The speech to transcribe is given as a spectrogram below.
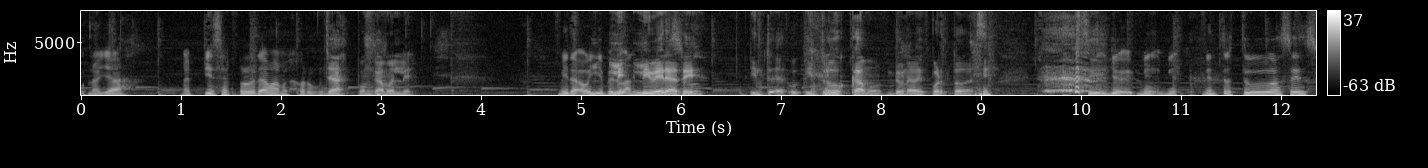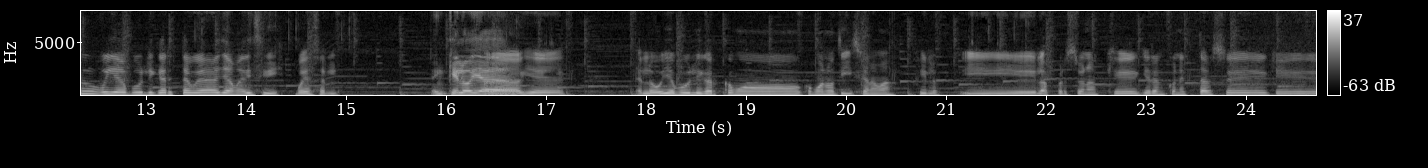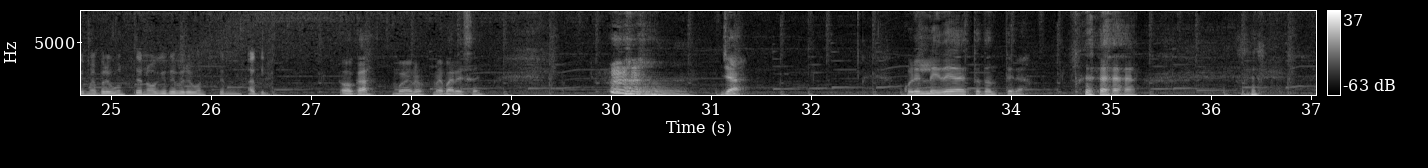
Bueno, ya. Empieza el programa mejor. Ya, pongámosle. Mira, oye, pero. libérate. introduzcamos de una vez por todas. sí, yo, mientras tú haces eso, voy a publicar esta weá, ya me decidí. Voy a hacerlo. ¿En qué lo voy a.? lo voy a publicar como, como noticia nomás, filo. Y las personas que quieran conectarse, que me pregunten o que te pregunten a ti. Ok, bueno, me parece. ya. ¿Cuál es la idea de esta tontera?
